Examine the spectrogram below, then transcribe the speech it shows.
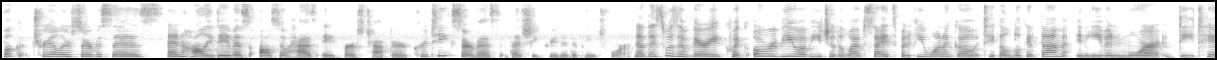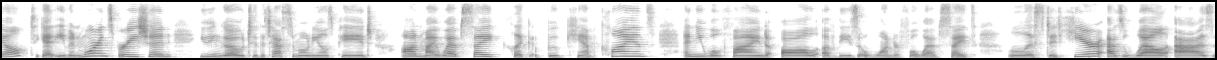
book trailer services. And Holly Davis also has a first chapter critique service that she created a page for. Now this was a very quick overview of each of the websites, but if you want to go take a look at them in even more detail to get even more inspiration, you can go to the testimonials page on my website, click Bootcamp Clients, and you will find all of these wonderful websites listed here as well as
